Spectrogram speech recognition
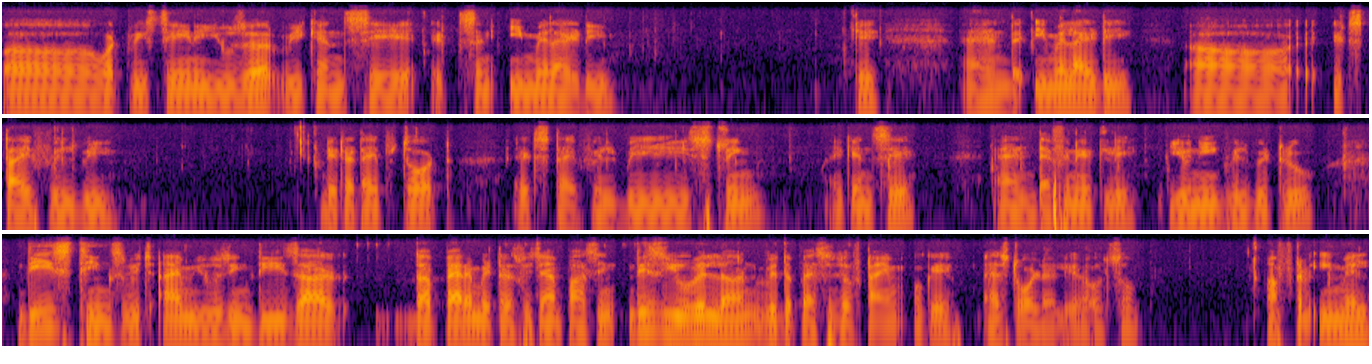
uh, what we say in a user. We can say it's an email ID. Okay, and the email ID, uh, its type will be data types dot. Its type will be string. I can say and definitely unique will be true. These things which i am using these are the parameters which i am passing. This you will learn with the passage of time okay as told earlier also. After email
